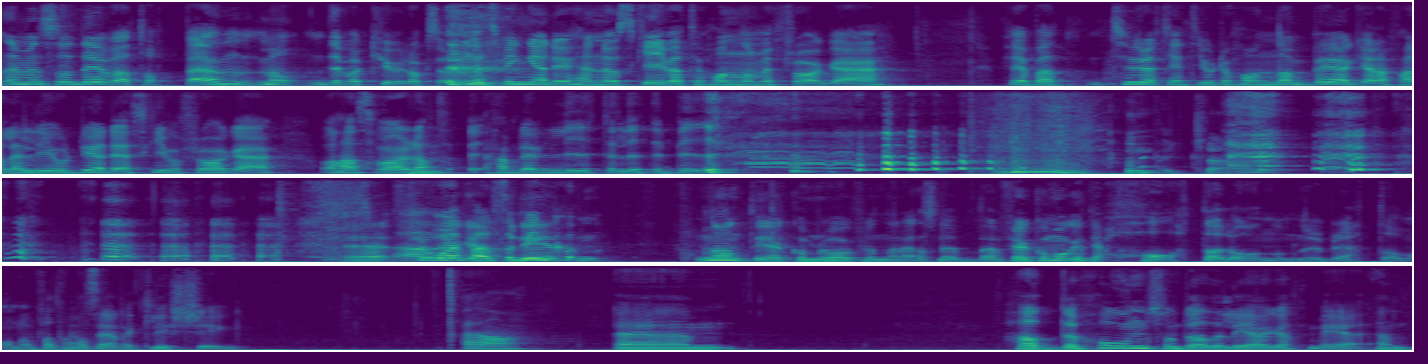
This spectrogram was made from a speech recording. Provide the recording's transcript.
nej men så det var toppen. Men det var kul också. Jag tvingade ju henne att skriva till honom en fråga. För jag bara, tur att jag inte gjorde honom bög i alla fall. Eller gjorde jag det? Skriv och fråga. Och han svarade att han blev lite, lite bi. Oh my god. Eh, i alla fråga, fall, så min är n- någonting jag kommer ihåg från den här snubben, för jag kommer ihåg att jag hatade honom när du berättade om honom, för att han var så jävla klyschig. Ja. Ehm, hade hon som du hade legat med en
